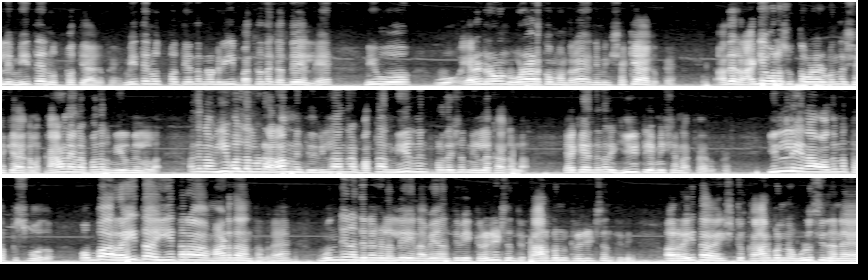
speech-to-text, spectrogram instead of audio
ಅಲ್ಲಿ ಮೀಥೇನ್ ಉತ್ಪತ್ತಿ ಆಗುತ್ತೆ. ಮೀಥೇನ್ ಉತ್ಪತ್ತಿ ಅಂದರೆ ನೋಡಿರಿ, ಈ ಭತ್ತದ ಗದ್ದೆಯಲ್ಲಿ ನೀವು ಎರಡು ರೌಂಡ್ ಓಡಾಡ್ಕೊಂಬಂದ್ರೆ ನಿಮಗೆ ಶೆಕೆ ಆಗುತ್ತೆ. ಅದೇ ರಾಗಿ ಹೊಲ ಸುತ್ತ ಓಡಾಡಿ ಬಂದರೆ ಶೆಕೆ ಆಗಲ್ಲ. ಕಾರಣ ಏನಪ್ಪ ಅಂದ್ರೆ ನೀರು ನಿಲ್ಲಲ್ಲ. ಅದೇ ನಾವು ಈ ಹೊಲದಲ್ಲಿ ನೋಡಿ ಆರಾಮ್ ನಿಂತಿದ್ವಿ. ಇಲ್ಲಾಂದರೆ ಭತ್ತ ನೀರು ನಿಂತ ಪ್ರದೇಶ ನಿಲ್ಲಕ್ಕಾಗಲ್ಲ. ಯಾಕೆ ಅಂತಂದರೆ ಹೀಟ್ ಎಮಿಷನ್ ಆಗ್ತಾ ಇರುತ್ತೆ. ಇಲ್ಲಿ ನಾವು ಅದನ್ನು ತಪ್ಪಿಸ್ಬೋದು. ಒಬ್ಬ ರೈತ ಈ ಥರ ಮಾಡ್ದ ಅಂತಂದರೆ, ಮುಂದಿನ ದಿನಗಳಲ್ಲಿ ನಾವೇನಂತೀವಿ ಕ್ರೆಡಿಟ್ಸ್ ಅಂತೀವಿ ಕಾರ್ಬನ್ ಕ್ರೆಡಿಟ್ಸ್ ಅಂತೀವಿ. ಆ ರೈತ ಇಷ್ಟು ಕಾರ್ಬನ್ನ ಉಳಿಸಿದಾನೆ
